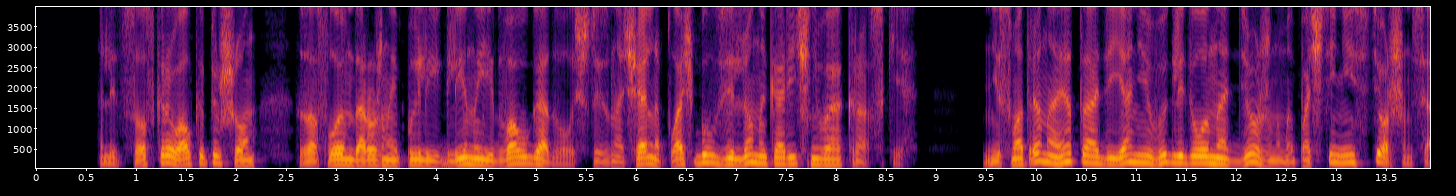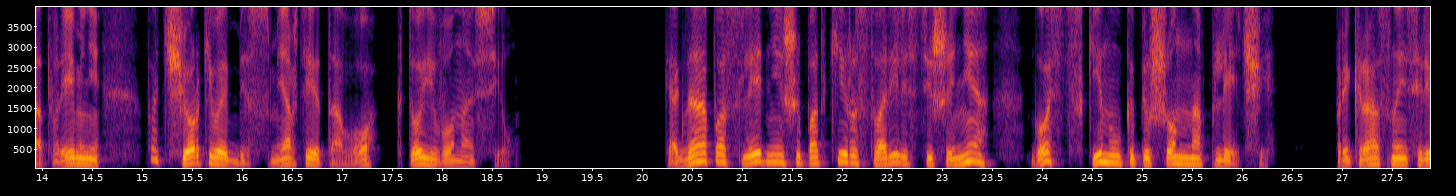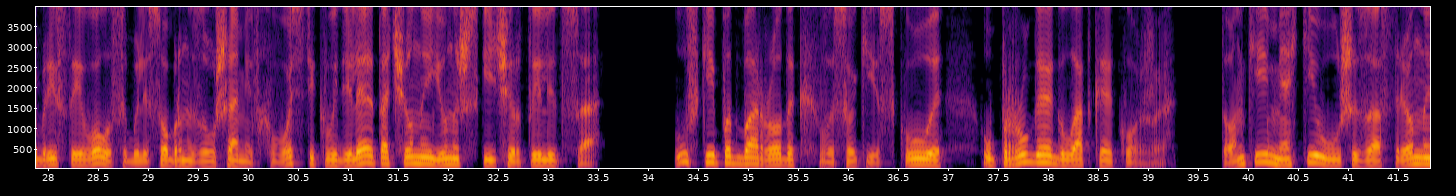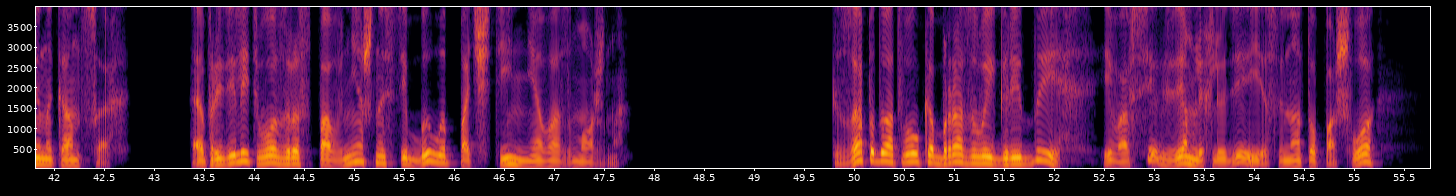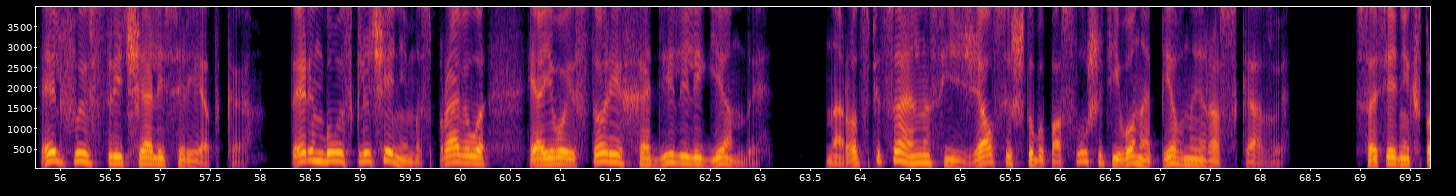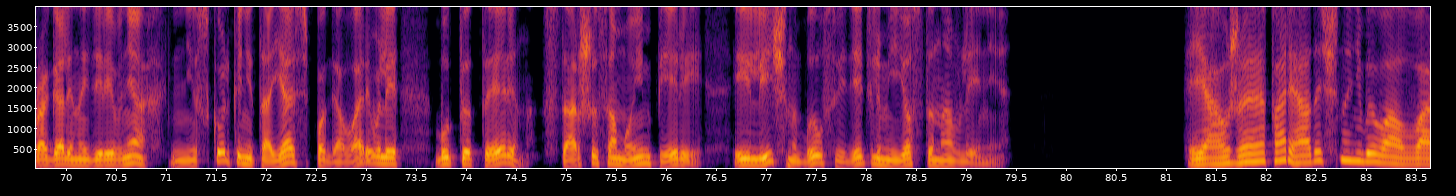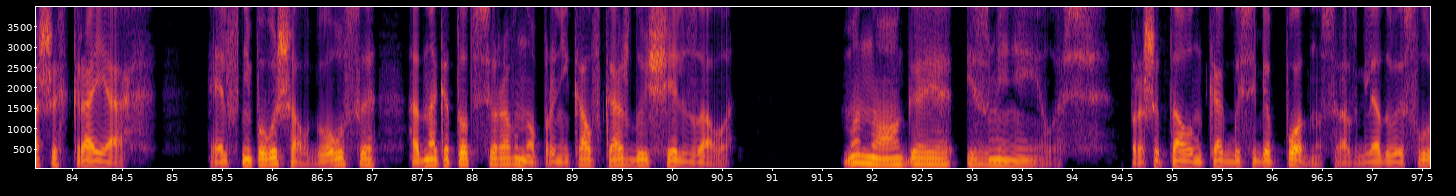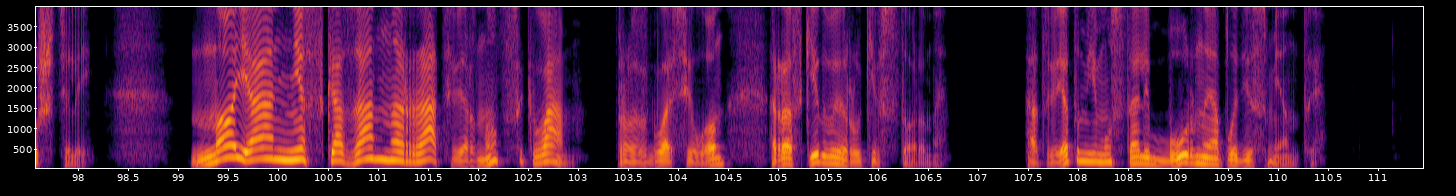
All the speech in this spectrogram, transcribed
Лицо скрывал капюшон. За слоем дорожной пыли и глины едва угадывалось, что изначально плащ был зелено-коричневой окраски. Несмотря на это, одеяние выглядело надежным и почти не истершимся от времени, подчеркивая бессмертие того, кто его носил. Когда последние шепотки растворились в тишине, гость скинул капюшон на плечи. Прекрасные серебристые волосы были собраны за ушами в хвостик, выделяя точёные юношеские черты лица. Узкий подбородок, высокие скулы, упругая гладкая кожа. Тонкие мягкие уши, заостренные на концах. Определить возраст по внешности было почти невозможно. К западу от Волкобразовой гряды и во всех землях людей, если на то пошло, эльфы встречались редко. Терен был исключением из правила, и о его историях ходили легенды. Народ специально съезжался, чтобы послушать его напевные рассказы. В соседних с прогалиной деревнях, нисколько не таясь, поговаривали, будто Терен старше самой империи и лично был свидетелем ее становления. «Я уже порядочно не бывал в ваших краях», Эльф не повышал голоса, однако тот все равно проникал в каждую щель зала. «Многое изменилось», — прошептал он как бы себе под нос, разглядывая слушателей. «Но я несказанно рад вернуться к вам», — провозгласил он, раскидывая руки в стороны. Ответом ему стали бурные аплодисменты.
